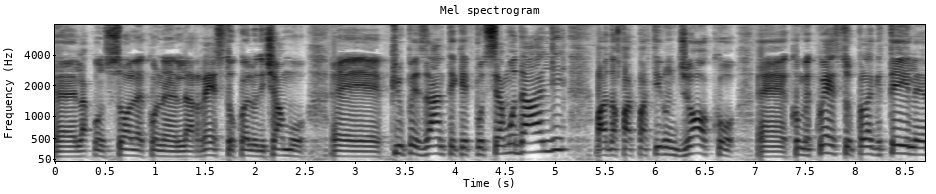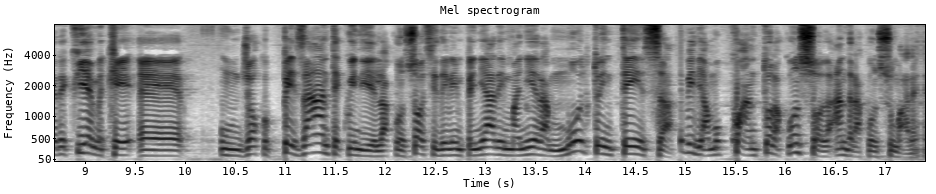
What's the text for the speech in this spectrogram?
eh, la console con l'arresto quello diciamo eh, più pesante che possiamo dargli. Vado a far partire un gioco eh, come questo Plague Tale Requiem che è un gioco pesante quindi la console si deve impegnare in maniera molto intensa. E vediamo quanto la console andrà a consumare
